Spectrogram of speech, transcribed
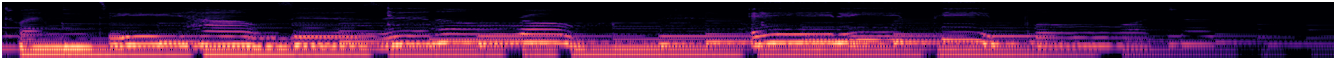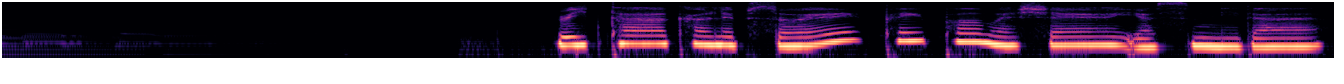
20 houses in a row. 80 people watch a TV show. 리타 칼립소의 Paper Mache이었습니다.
